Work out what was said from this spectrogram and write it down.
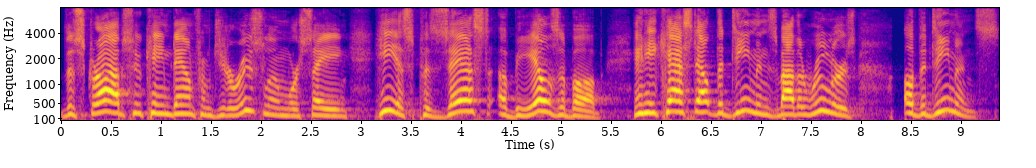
The scribes who came down from Jerusalem were saying, He is possessed of Beelzebub, and he cast out the demons by the rulers of the demons.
